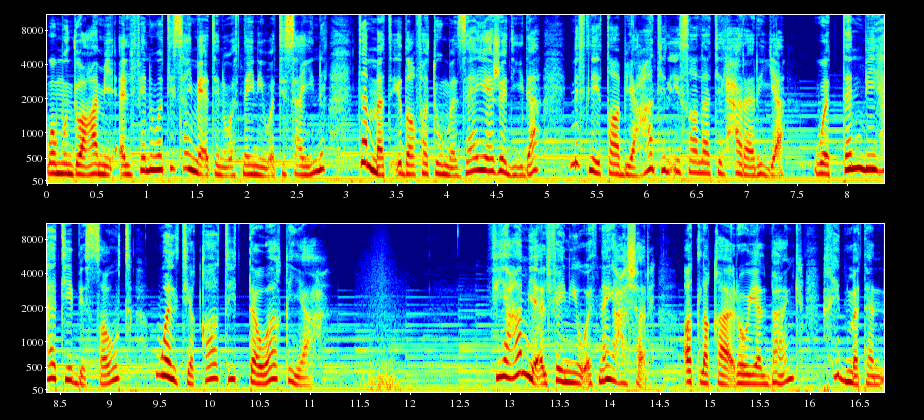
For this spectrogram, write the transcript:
ومنذ عام 1992 تمت إضافة مزايا جديدة مثل طابعات الإيصالات الحرارية والتنبيهات بالصوت والتقاط التواقيع. في عام 2012 أطلق رويال بانك خدمة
